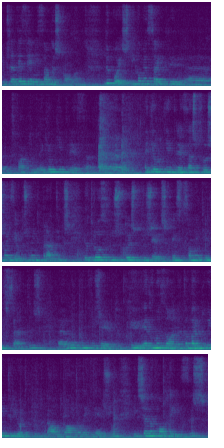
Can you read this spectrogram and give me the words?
E, portanto, essa é a missão da escola. Depois, e como eu sei que, uh, de facto, aquilo que interessa, uh, aquilo que interessa às pessoas são exemplos muito práticos, eu trouxe-vos dois projetos que penso que são muito interessantes. Uh, um, um, projeto que é de uma zona também do interior de Portugal, do Alto Alentejo, e que se chama Com Raízes,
